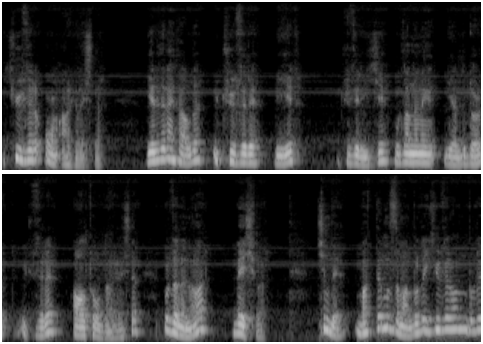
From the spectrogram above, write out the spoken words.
2 üzeri 10 arkadaşlar. Geride ne kaldı? 3 üzeri 1, 3 üzeri 2. Buradan da ne geldi? 4. 3 üzeri 6 oldu arkadaşlar. Burada da ne var? 5 var. Şimdi baktığımız zaman burada 2 üzeri 10, burada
